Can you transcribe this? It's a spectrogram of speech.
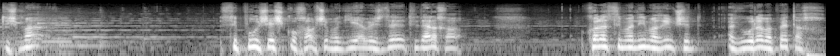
תשמע, סיפרו שיש כוכב שמגיע ויש זה, תדע לך, כל הסימנים מראים שהגאולה בפתח.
